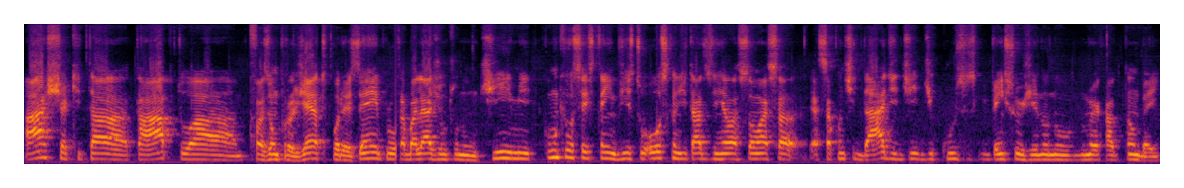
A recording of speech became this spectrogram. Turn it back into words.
acha que está tá apto a fazer um projeto, por exemplo, trabalhar junto num time? Como que vocês têm visto os candidatos em relação a essa, essa quantidade de, de cursos que vem surgindo no, no mercado também?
